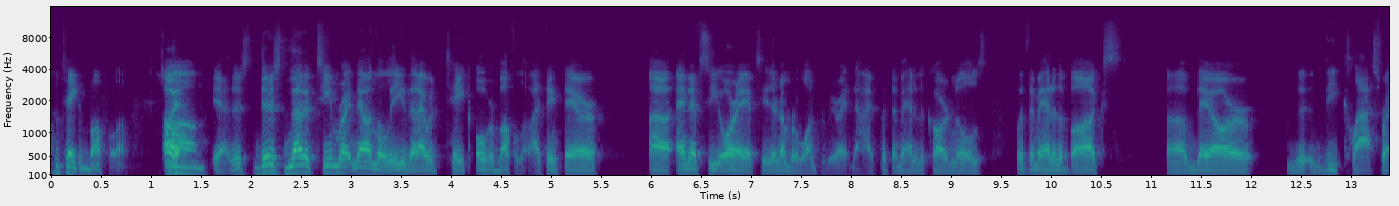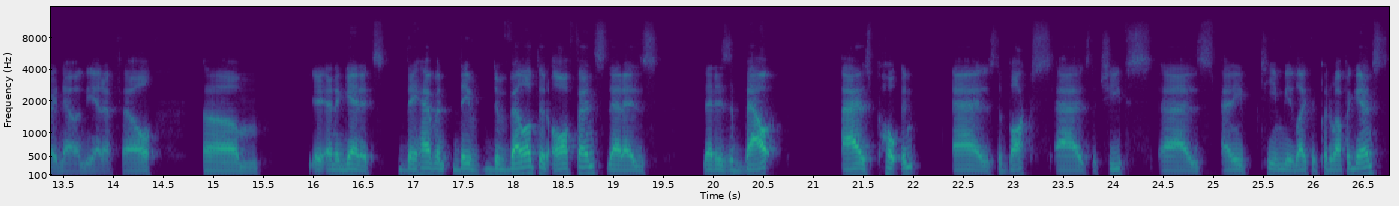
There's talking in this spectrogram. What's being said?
I'm taking Buffalo. Oh yeah, um, yeah. There's there's not a team right now in the league that I would take over Buffalo. I think they're uh, NFC or AFC. They're number one for me right now. I put them ahead of the Cardinals. Put them ahead of the Bucs. Um, they are the the class right now in the NFL. Um, and again, it's they haven't they've developed an offense that is that is about as potent as the Bucs, as the Chiefs, as any team you'd like to put them up against,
